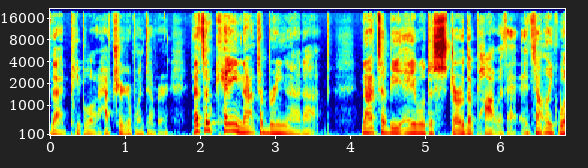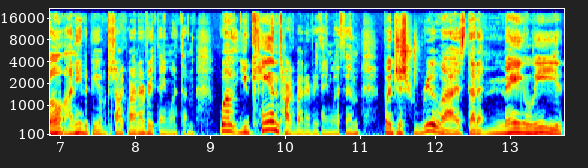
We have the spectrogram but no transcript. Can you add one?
that people have trigger points over that's okay not to bring that up not to be able to stir the pot with it. It's not like, well, I need to be able to talk about everything with them. Well, you can talk about everything with them, but just realize that it may lead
